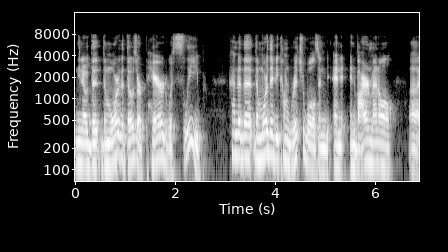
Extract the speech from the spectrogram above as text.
You know, the the more that those are paired with sleep, kind of the the more they become rituals and and environmental uh,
